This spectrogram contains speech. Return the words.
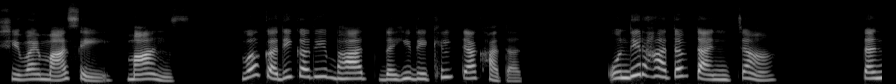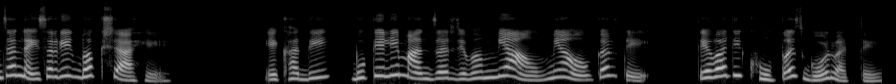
शिवाय मासे मांस व कधी कधी भात दही देखील त्या खातात. उंदीर हा तर त्यांचा त्यांचा नैसर्गिक भक्ष्य आहे. एखादी भुकेली मांजर जेव्हा म्याव म्याव करते तेव्हा ती खूपच गोड वाटते.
